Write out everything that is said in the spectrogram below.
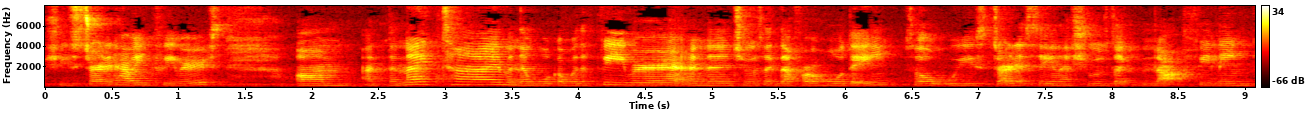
she started having fevers um at the night time and then woke up with a fever and then she was like that for a whole day. So we started saying that she was like not feeling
